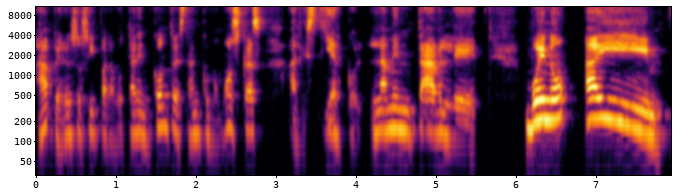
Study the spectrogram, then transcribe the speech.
Ah, pero eso sí, para votar en contra están como moscas al estiércol. Lamentable. Bueno, hay...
